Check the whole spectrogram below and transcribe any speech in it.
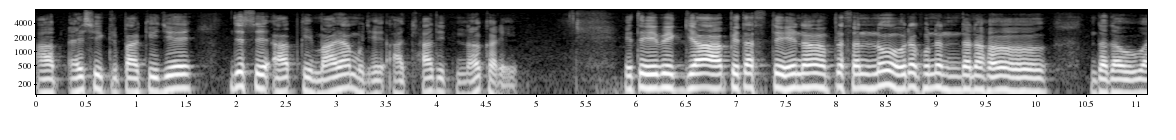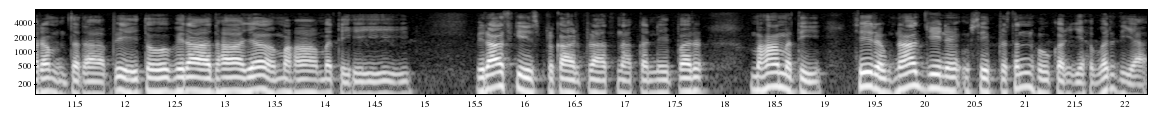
आप ऐसी कृपा कीजिए जिससे आपकी माया मुझे आच्छादित न करे। इति विज्ञापितस्तेन प्रसन्नो रघुनंदन ददौ वरम तदा प्रीतो विराधाय महामति। विराज की इस प्रकार प्रार्थना करने पर महामति श्री रघुनाथ जी ने उसे प्रसन्न होकर यह वर दिया।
